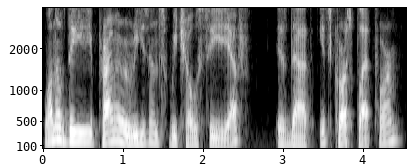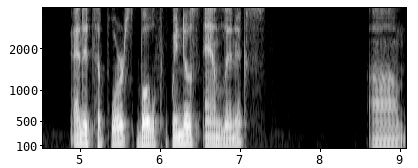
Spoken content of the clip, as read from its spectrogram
One of the primary reasons we chose CEF is that it's cross-platform and it supports both Windows and Linux. Um,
